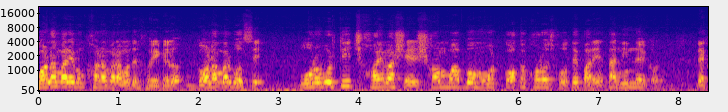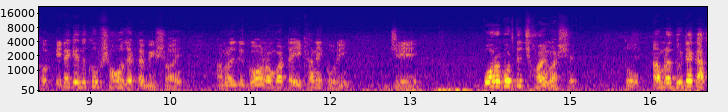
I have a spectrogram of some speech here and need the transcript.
ক নাম্বার এবং খ নাম্বার আমাদের হয়ে গেল। গ নাম্বার বলছে, পরবর্তী ছয় মাসের সম্ভাব্য মোট কত খরচ হতে পারে তা নির্ণয় করো। দেখো, এটা কিন্তু খুব সহজ একটা বিষয়। আমরা যদি গ নাম্বারটা এখানে করি যে, পরবর্তী ছয় মাসে। তো আমরা দুইটা কাজ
